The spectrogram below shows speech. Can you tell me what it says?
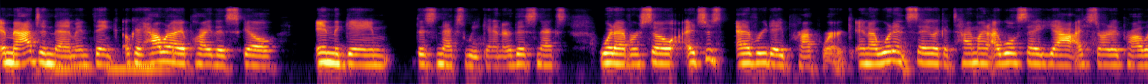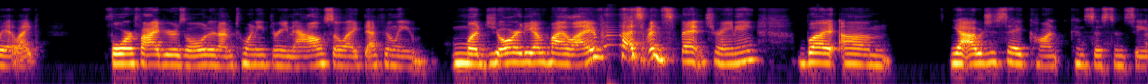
imagine them and think, okay, how would I apply this skill in the game this next weekend or this next whatever. So it's just everyday prep work. And I wouldn't say like a timeline. I will say, yeah, I started probably at like four or five years old and I'm 23 now. So like definitely majority of my life has been spent training. But um yeah, I would just say con- consistency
